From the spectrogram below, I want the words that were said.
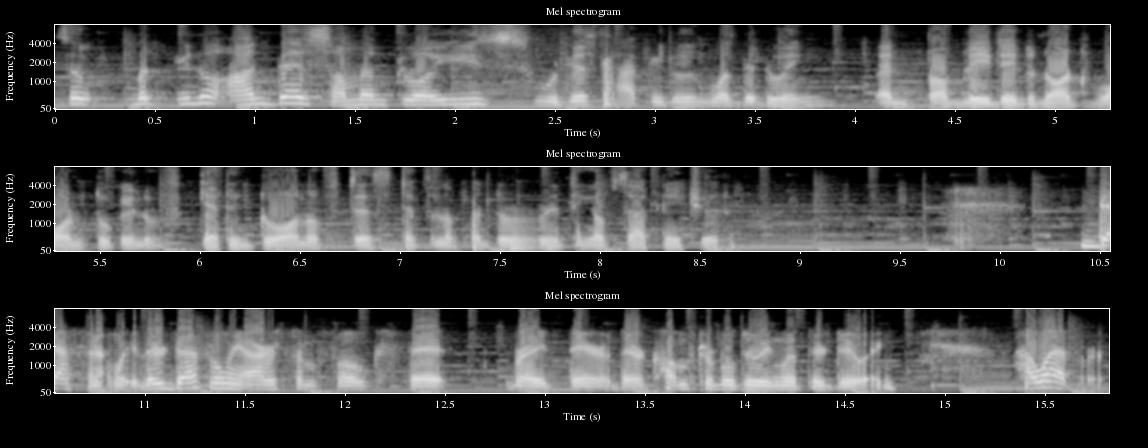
So, but you know, aren't there some employees who are just happy doing what they're doing and probably they do not want to kind of get into all of this development or anything of that nature? Definitely. There definitely are some folks that, right, they're, they're comfortable doing what they're doing. However,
